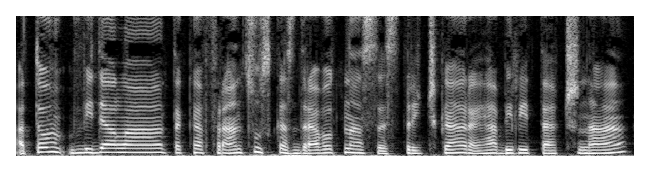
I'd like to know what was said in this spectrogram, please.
A to vydala taká francúzska zdravotná sestrička, rehabilitačná,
